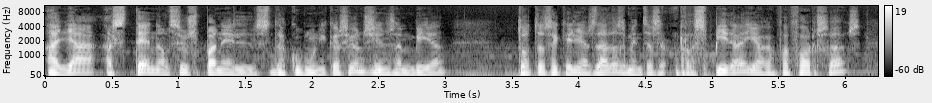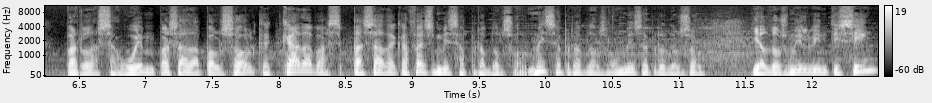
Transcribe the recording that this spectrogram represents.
allà estén els seus panells de comunicacions i ens envia totes aquelles dades mentre respira i agafa forces per la següent passada pel Sol, que cada pas- passada que fa és més a prop del Sol, més a prop del Sol, més a prop del Sol. I el 2025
